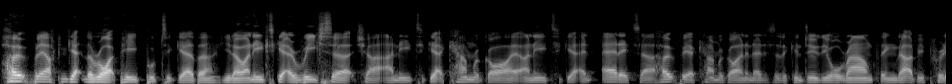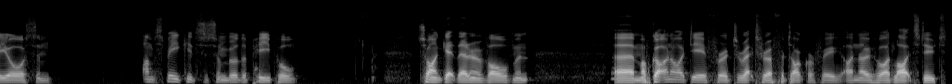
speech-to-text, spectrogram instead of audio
hopefully I can get the right people together. You know, I need to get a researcher, I need to get a camera guy, I need to get an editor. Hopefully, a camera guy and an editor that can do the all round thing. That'd be pretty awesome. I'm speaking to some other people, try and get their involvement. Um, I've got an idea for a director of photography. I know who I'd like to do t-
